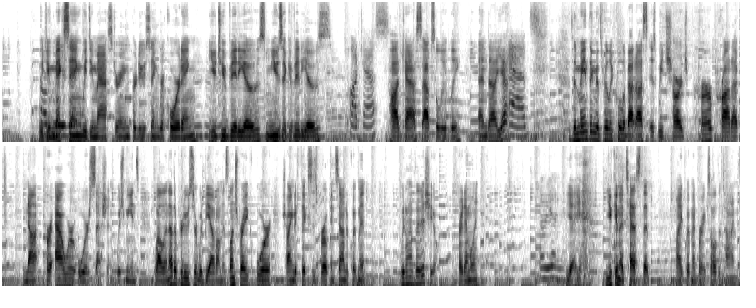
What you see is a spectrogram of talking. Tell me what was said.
we do mixing, music. we do mastering, producing, recording, YouTube videos, music videos, Podcasts. podcasts, absolutely. And uh, yeah, Ads. the main thing that's really cool about us is we charge per product, not per hour or session, which means while another producer would be out on his lunch break or trying to fix his broken sound equipment, we don't have that issue. Right, Emily? Oh yeah. yeah. Yeah. You can attest that my equipment breaks all the time.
